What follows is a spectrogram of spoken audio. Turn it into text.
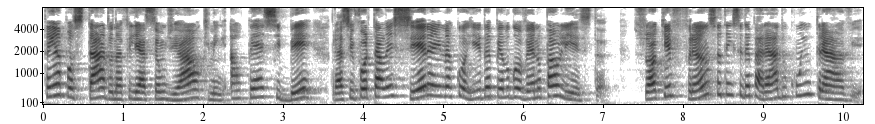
tem apostado na filiação de Alckmin ao PSB para se fortalecer aí na corrida pelo governo paulista. Só que França tem se deparado com um entrave.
